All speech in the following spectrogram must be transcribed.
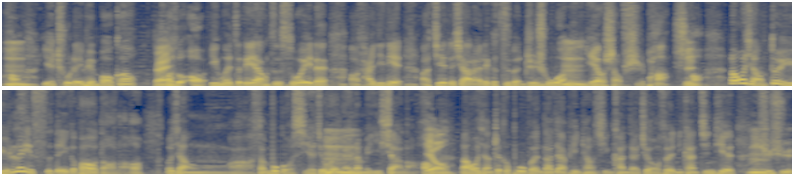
好也出了一篇报告，他说哦，因为这个样子，所以呢啊台积电啊接着下来这个资本支出啊也要少十趴。是。那我想对于类似的一个报道了哦，我想啊三不狗血就会来那么一下了。有。那我想这个部分大家平常心看待就好。所以你看今天。嗯其实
